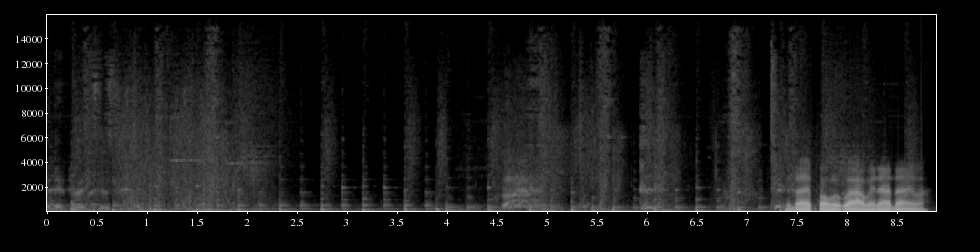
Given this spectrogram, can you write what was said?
手でぶっ潰す จะได้เป้าหรือเปล่าไม่น่าได้ว่ะ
